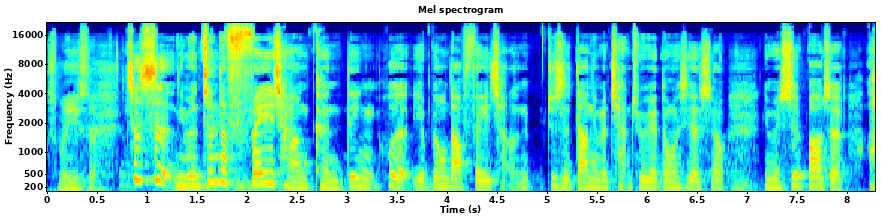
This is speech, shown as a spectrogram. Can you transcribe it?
什么意思啊？就是你们真的非常肯定，或者也不用到非常，就是当你们产出一个东西的时候，你们是抱着啊、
